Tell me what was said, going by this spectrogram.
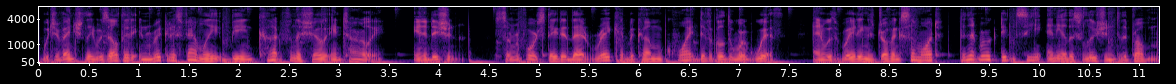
which eventually resulted in Rick and his family being cut from the show entirely. In addition, some reports stated that Rick had become quite difficult to work with, and with ratings dropping somewhat, the network didn't see any other solution to the problem.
